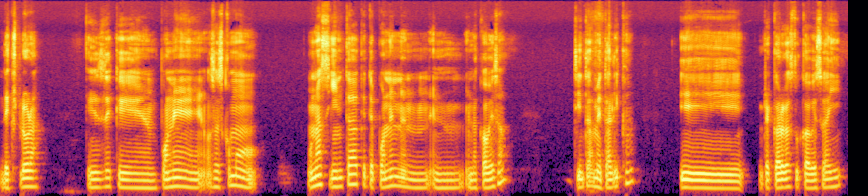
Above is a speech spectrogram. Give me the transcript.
de Explora, que es de que pone, o sea, es como una cinta que te ponen en, en, en la cabeza, cinta metálica, y recargas tu cabeza ahí.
